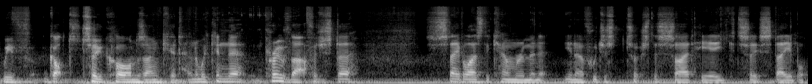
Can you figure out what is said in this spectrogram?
we've got two corners anchored, and we can uh, that for just uh, stabilise the camera a minute. You know, if we just touch this side here, you can see it's stable.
